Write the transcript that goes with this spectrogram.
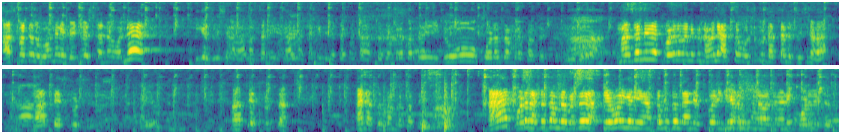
హాస్పిటల్ పోగానే బెడ్ రెస్ట్ అన్న వల్లే ఇక చూసినావా మొత్తం మీద కాదు మొత్తం కింద పెట్టకుండా అత్త సంబరపడుతుంది ఇటు కోడలు సంబరపడుతుంది మొత్తం మీద కోడలు అనుకున్న వాళ్ళే అత్త ఉట్టుకుంటే అత్త అంటే చూసినావా మా అత్త ఎత్తుకుంటుంది మా అత్త ఎత్తుకుంటా అని అత్త సంబరపడుతుంది కోడలు అత్త సంబరపడుతుంది అత్తేమో ఇక నీ అత్త ముసలు దాన్ని ఎత్తుకొని ఇంటికి కూర్చున్నవద్దని కోడలు ఇస్తుంది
